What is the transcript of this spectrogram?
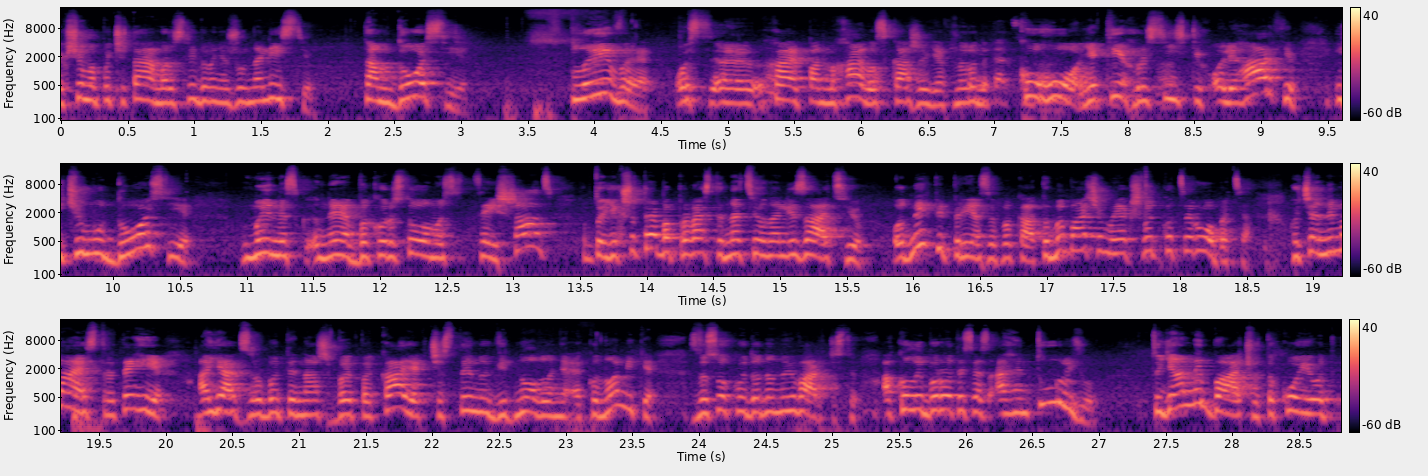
якщо ми почитаємо розслідування журналістів, там досі впливи. Ось е, хай пан Михайло скаже, як народ кого, яких російських олігархів, і чому досі ми не не використовуємо цей шанс. Тобто, якщо треба провести націоналізацію одних підприємств ВПК, то ми бачимо, як швидко це робиться. Хоча немає стратегії, а як зробити наш ВПК як частину відновлення економіки з високою доданою вартістю. А коли боротися з агентурою, то я не бачу такої от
